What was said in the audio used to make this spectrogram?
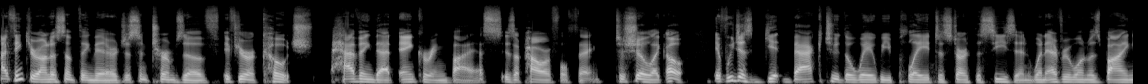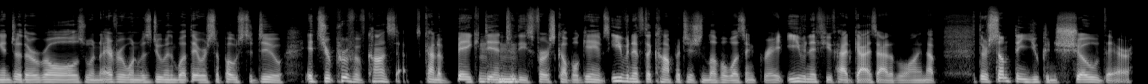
I think you're onto something there, just in terms of if you're a coach, having that anchoring bias is a powerful thing to show, like, oh, if we just get back to the way we played to start the season, when everyone was buying into their roles, when everyone was doing what they were supposed to do, it's your proof of concept kind of baked mm-hmm. into these first couple games. Even if the competition level wasn't great, even if you've had guys out of the lineup, there's something you can show there,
